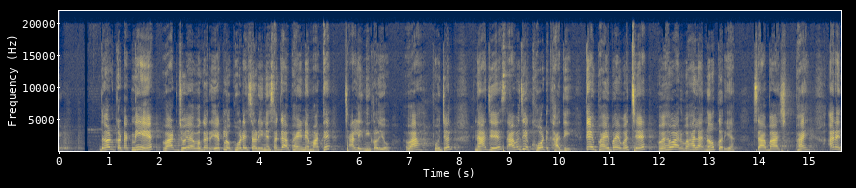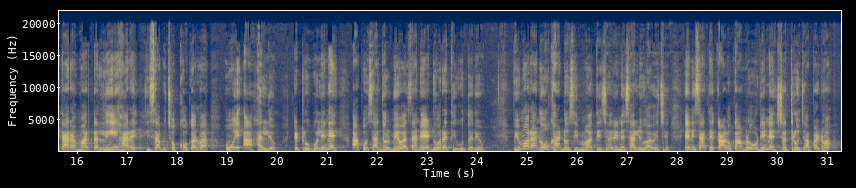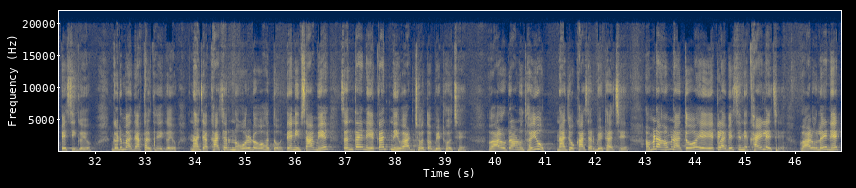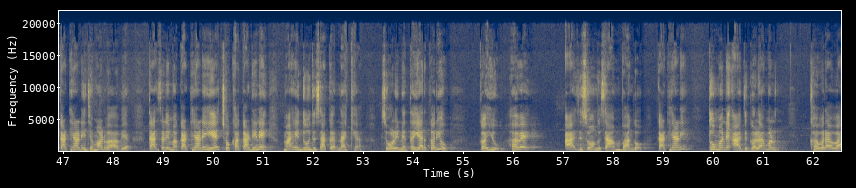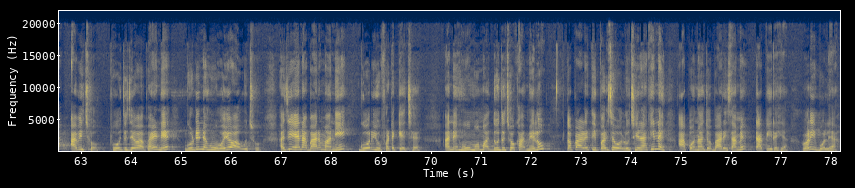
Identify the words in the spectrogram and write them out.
દળ કટકનીએ વાટ જોયા વગર એકલો ઘોડે ચડીને સગા ભાઈને માથે ચાલી નીકળ્યો. વાહ, ભોજલ! નાજે સાવજે ખોટ ખાધી. તે ભાઈ ભાઈ વચ્ચે વ્યવહાર વહાલા ન કર્યા. સાબાશ ભાઈ! અને તારા માર્તલની હારે હિસાબ ચોખ્ખો કરવા હું આ હાલ્યો. એટલું બોલીને આપો સાદુળ મેવાસાને ઢોરેથી ઉતર્યો. ભીમોરાનું ખાંડું સીમમાંથી શરીને ચાલ્યું આવે છે. એની સાથે કાળો કામળો ઓઢીને શત્રુ ઝાપાડમાં પેસી ગયો. ગઢમાં દાખલ થઈ ગયો. નાજા ખાચરનો ઓરડો હતો. તેની સામે સંતાઈને એકાંતની વાટ જોતો બેઠો છે. વાળું ટાણું થયું, નાજો ખાસર બેઠા છે. હમણાં હમણાં તો એ એકલા બેસીને ખાઈ લે છે. વાળું લઈને કાઠિયાણી જમાડવા આવ્યા. તાસળીમાં કાઠિયાણીએ ચોખા કાઢીને માહી દૂધ સાકર નાખ્યા. સોળીને તૈયાર કર્યું, કહ્યું, હવે આજ સોંગ સાંભાંગો કાઠિયાણી, તું મને આજ ગળામણ ખવડાવવા આવી છો. ભોજ જેવા ભાઈને ગુડીને હું વયો આવું છું. હજી એના બારમાની ગોરિયું ફટકે છે અને હું મોંમાં દૂધ ચોખા મેલું, કપાળેથી પરસેવો લૂછી નાખીને આપો નાજો બારી સામે ટાપી રહ્યા. વળી બોલ્યા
